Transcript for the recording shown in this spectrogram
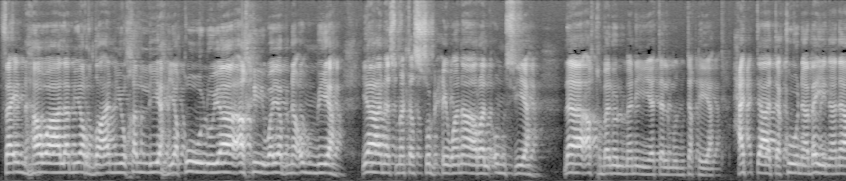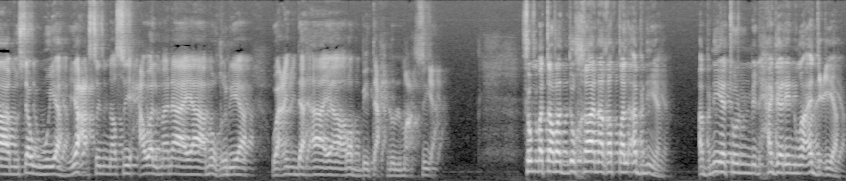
فإن هوى لم يرضى أن يخليه يقول يا أخي ويا ابن أميه يا نسمة الصبح ونار الأمسية. لا أقبل المنية المنتقية حتى تكون بيننا مسوية. يعصي النصيح والمنايا مغرية وعندها يا رب تحلو المعصية. ثم ترى الدخان غطى الأبنية. أبنية من حجر وأدعية.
